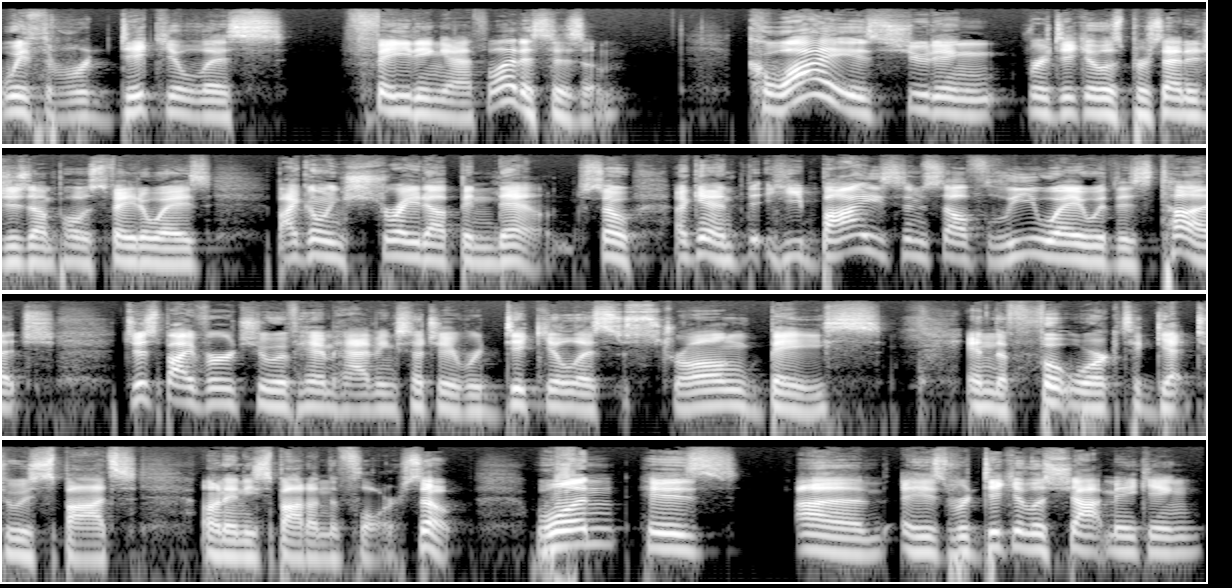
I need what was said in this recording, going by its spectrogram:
with ridiculous fading athleticism. Kawhi is shooting ridiculous percentages on post fadeaways by going straight up and down. So again, he buys himself leeway with his touch just by virtue of him having such a ridiculous strong base and the footwork to get to his spots on any spot on the floor. So, one, his um, his ridiculous shot making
